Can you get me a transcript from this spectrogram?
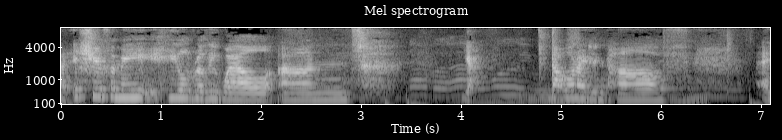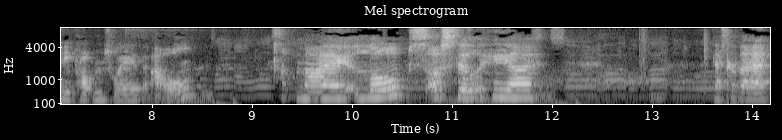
an issue for me. It healed really well and yeah, that one I didn't have any problems with at all. My lobes are still here. They're still there.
